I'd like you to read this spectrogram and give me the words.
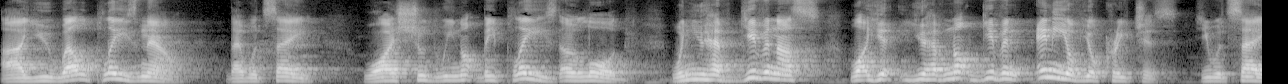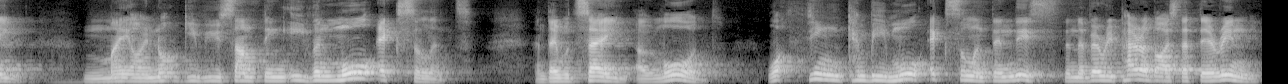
Are you well pleased now? They would say, Why should we not be pleased, O Lord, when you have given us what you, you have not given any of your creatures? He would say, May I not give you something even more excellent? And they would say, O Lord, what thing can be more excellent than this, than the very paradise that they're in?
